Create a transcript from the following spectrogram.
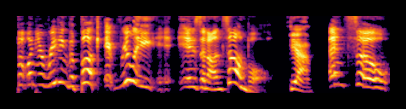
But when you're reading the book, it really is an ensemble. Yeah. And so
